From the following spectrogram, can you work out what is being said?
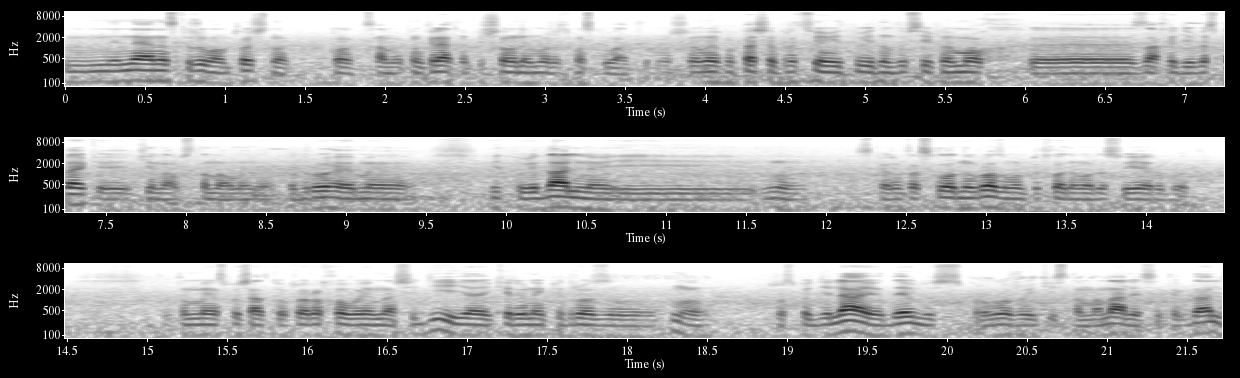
не, не скажу вам точно, саме конкретно під що вони можуть маскувати. Тому що ми, по-перше, працюємо відповідно до всіх вимог е, заходів безпеки, які нам встановлені. По-друге, ми відповідально і, ну, скажімо так, з холодним розумом підходимо до своєї роботи. Тобто ми спочатку прораховуємо наші дії, я як керівник підрозділу ну, розподіляю, дивлюсь, проводжу якийсь там аналіз і так далі.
